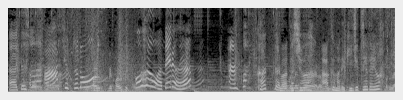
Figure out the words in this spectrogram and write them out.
私あ出動 ในความรู้สึกผม ご飯นะ を当てるふん勝ったら私はあくまで技術屋だよ มันแร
